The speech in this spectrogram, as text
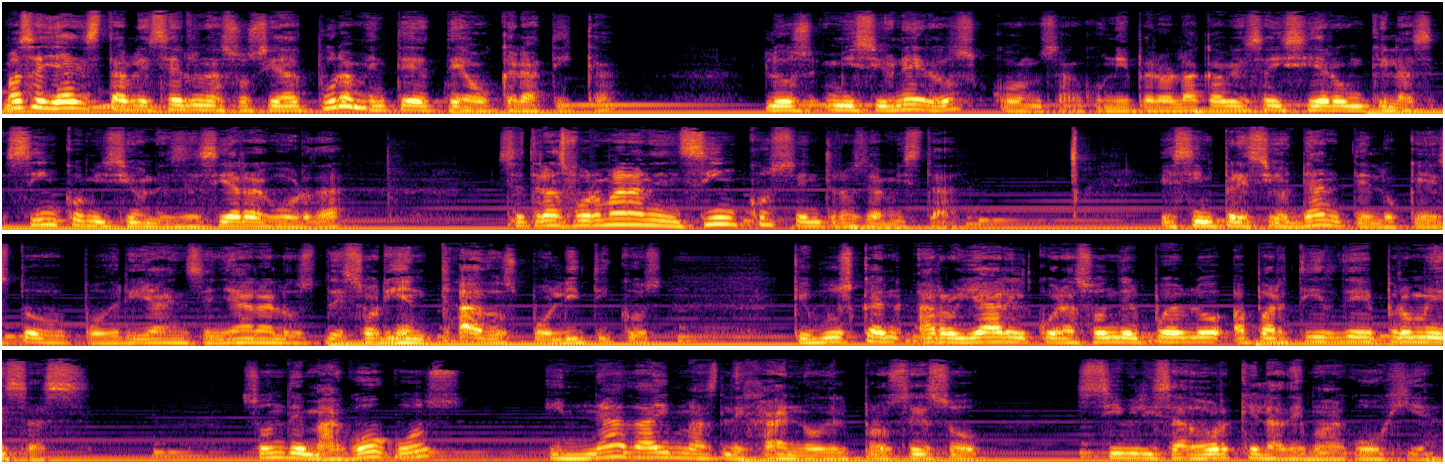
Más allá de establecer una sociedad puramente teocrática, los misioneros, con San Junípero a la cabeza, hicieron que las cinco misiones de Sierra Gorda se transformaran en cinco centros de amistad. Es impresionante lo que esto podría enseñar a los desorientados políticos que buscan arrollar el corazón del pueblo a partir de promesas. Son demagogos y nada hay más lejano del proceso civilizador que la demagogia.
